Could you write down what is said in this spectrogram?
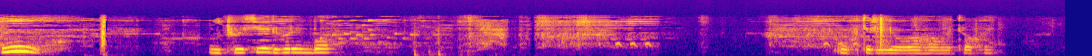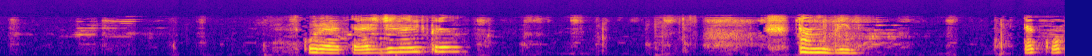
Фу. Нічого себе, Едгаримба. Ух ти ж його лагало трохи. Скоро я теж джина відкрию. Та ну блін. Так, оп.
